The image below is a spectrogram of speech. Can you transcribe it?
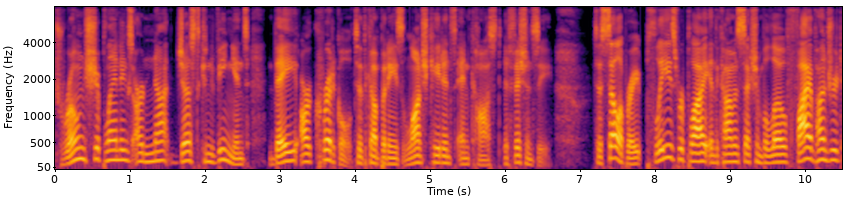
drone ship landings are not just convenient, they are critical to the company's launch cadence and cost efficiency. To celebrate, please reply in the comments section below 500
